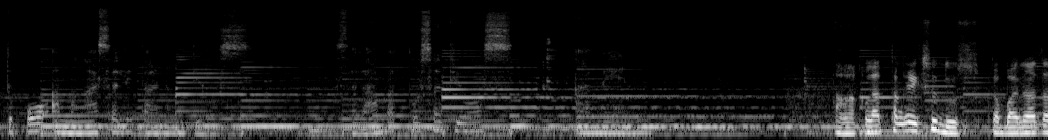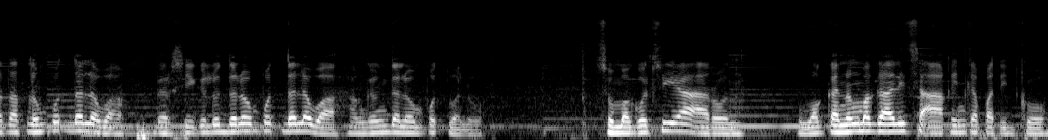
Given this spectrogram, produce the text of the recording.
Ito po ang mga salita ng Diyos. Salamat po sa Diyos. Amen. Ang aklat ng Exodus, Kabanata 32, versikulo 22 hanggang 28. Sumagot si Aaron, Huwag ka nang magalit sa akin kapatid ko.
